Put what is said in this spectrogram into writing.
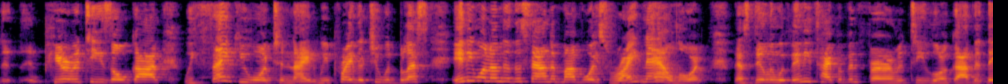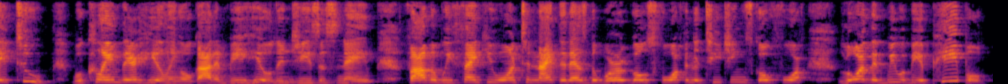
impurities, oh God. We thank you on tonight. We pray that you would bless anyone under the sound of my voice right now, Lord, that's dealing with any type of infirmity, Lord God, that they too will claim their healing, oh God, and be healed in Jesus' name. Father, we thank you on tonight that as the word goes forth and the teachings go forth, Lord, that we would be a people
